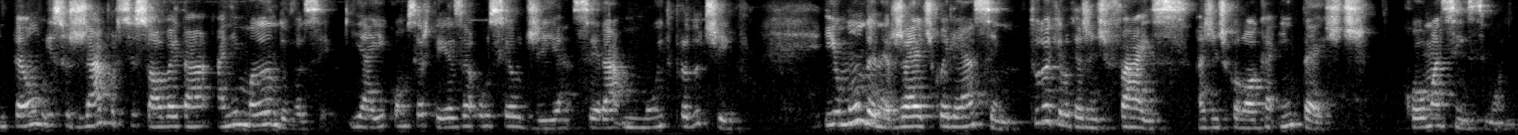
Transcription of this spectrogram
Então, isso já por si só vai estar tá animando você. e aí com certeza o seu dia será muito produtivo. E o mundo energético, ele é assim, tudo aquilo que a gente faz, a gente coloca em teste. Como assim, Simone?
